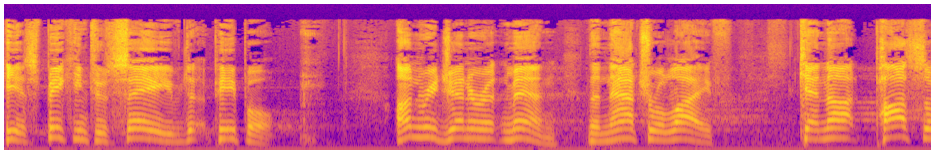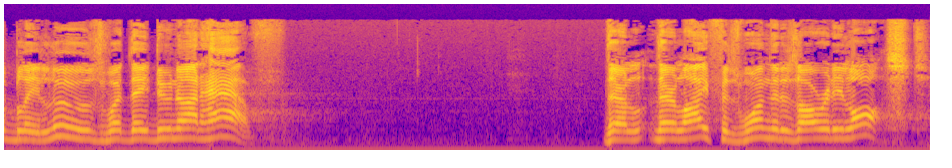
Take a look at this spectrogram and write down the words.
He is speaking to saved people. Unregenerate men, the natural life, cannot possibly lose what they do not have. Their, their life is one that is already lost.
